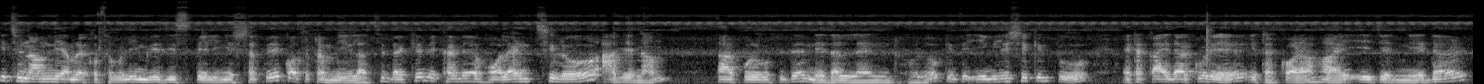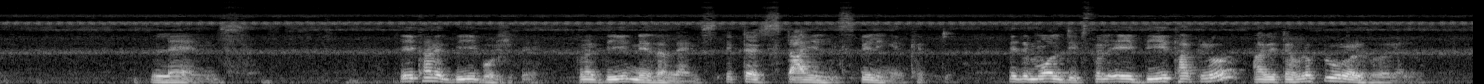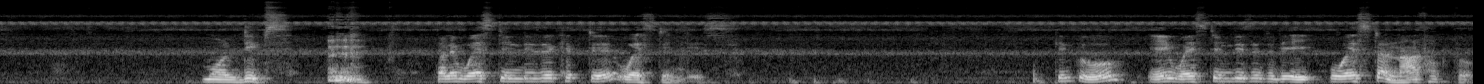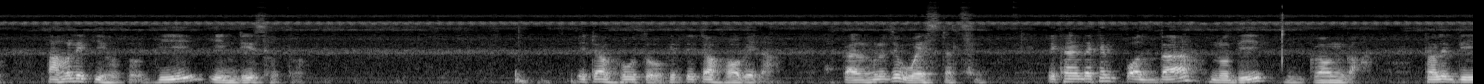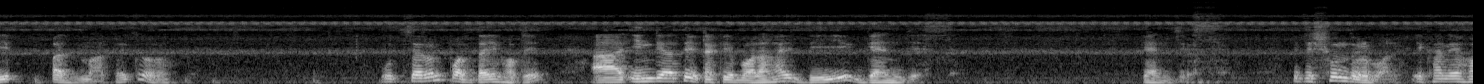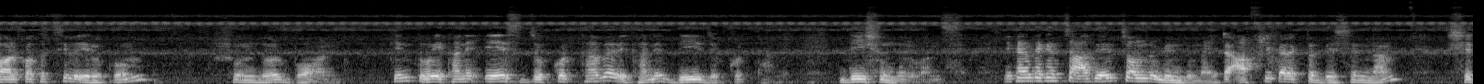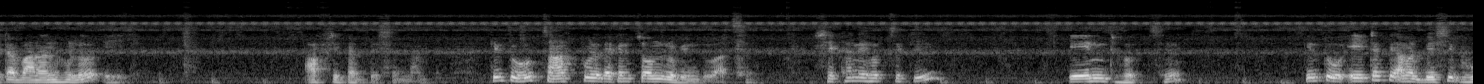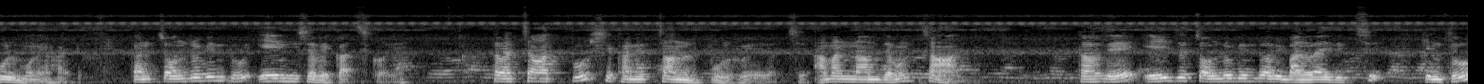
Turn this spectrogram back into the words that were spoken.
কিছু নাম নিয়ে আমরা কথা বলি ইংরেজি স্পেলিং এর সাথে, কতটা মিল আছে? দেখেন, এখানে হল্যান্ড ছিল আগে নাম, তার পরবর্তীতে নেদারল্যান্ড হলো, কিন্তু ইংলিশে কিন্তু এটা কায়দা করে এটা করা হয়, এই যে নেদার ল্যান্ডস এইখানে দি বসবে মানে দি নেদারল্যান্ডস, একটা স্টাইল স্পেলিং এর ক্ষেত্রে। এই যে মলদ্বীপস, তাহলে এই দি থাকল, আর এটা হলো প্লুরাল হয়ে গেল। মলদ্বীপস। তাহলে ওয়েস্ট ইন্ডিজের ক্ষেত্রে ওয়েস্ট ইন্ডিজ। কিন্তু এই ওয়েস্ট ইন্ডিজে যদি এই ওয়েস্টটা না থাকতো, তাহলে কি হতো? দি ইন্ডিজ হতো। এটা হতো, কিন্তু এটা হবে না। কারণ হলো যে ওয়েস্ট আছে। এখানে দেখেন পদ্মা, নদী, গঙ্গা। তাহলে দ্বীপ, পদ্মা, তাই তো? উচ্চারণ পদ্মাই হবে। আর ইন্ডিয়াতে এটাকে বলা হয় দি গ্যাঞ্জেস। গ্যাঞ্জেস। এই যে সুন্দরবন, এখানে হওয়ার কথা ছিল এরকম সুন্দরবন। কিন্তু এখানে এস যোগ করতে হবে আর এখানে দি যোগ করতে হবে। দি সুন্দরবনস এখানে দেখেন চাঁদের চন্দ্রবিন্দু নাই, এটা আফ্রিকার একটা দেশের নাম। সেটা বানান হলো এই। আফ্রিকার দেশের নাম। কিন্তু চাঁদপুরে দেখেন চন্দ্রবিন্দু আছে। সেখানে হচ্ছে কি এন্ড হচ্ছে। কিন্তু এইটাকে আমার বেশি ভুল মনে হয়। কারণ চন্দ্রবিন্দু এন হিসাবে কাজ করে। তারপর চাঁদপুর, সেখানে চাঁদপুর হয়ে যাচ্ছে। আমার নাম যেমন চাঁদ। তাহলে এই যে চন্দ্রবিন্দু আমি বাংলায় দিচ্ছি, কিন্তু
